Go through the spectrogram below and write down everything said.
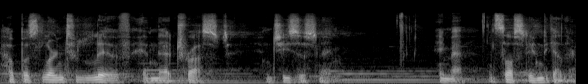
help us learn to live in that trust. In Jesus' name, amen. Let's all stand together.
